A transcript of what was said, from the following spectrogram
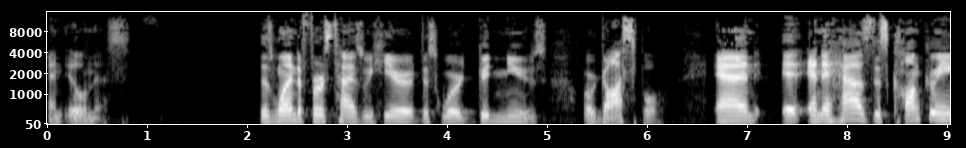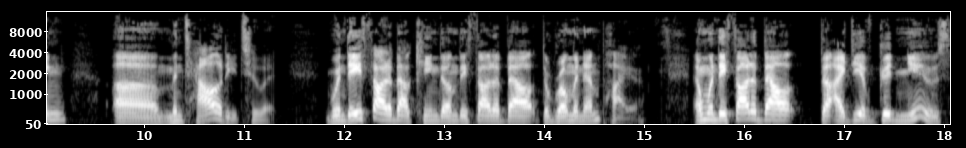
and illness. This is one of the first times we hear this word good news or gospel. And it, and it has this conquering uh, mentality to it. When they thought about kingdom, they thought about the Roman Empire. And when they thought about the idea of good news,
